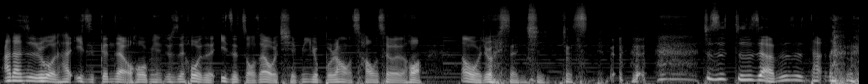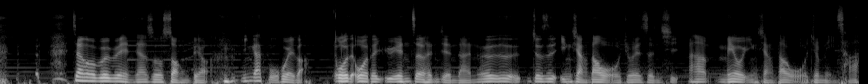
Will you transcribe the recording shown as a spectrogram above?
啊。但是如果他一直跟在我后面，就是或者一直走在我前面又不让我超车的话，那我就会生气，就是就是就是这样，就是他 这样会不会被人家说双标？应该不会吧？我的我的原则很简单，就是就是影响到我，我就会生气啊；没有影响到我，我就没差。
